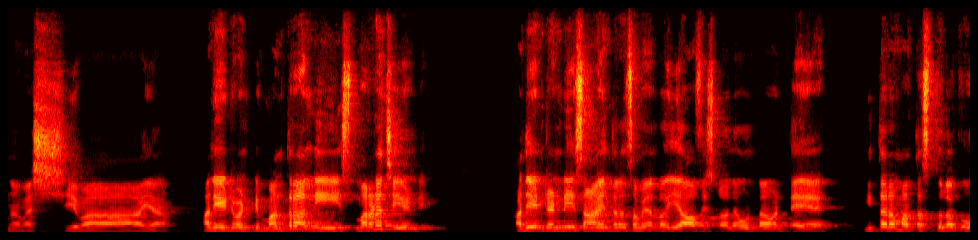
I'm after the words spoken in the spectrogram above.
నమ శివాయ అనేటువంటి మంత్రాన్ని స్మరణ చేయండి. అదేంటండి? సాయంత్రం సమయంలో ఏ ఆఫీస్లోనే ఉంటామంటే ఇతర మతస్థులకు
